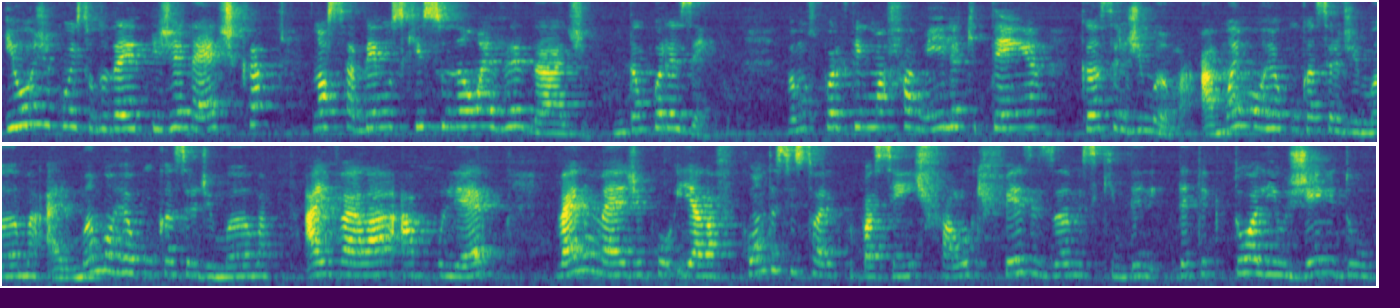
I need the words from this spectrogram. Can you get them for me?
E hoje, com o estudo da epigenética, nós sabemos que isso não é verdade. Então, por exemplo, vamos supor que tem uma família que tenha câncer de mama. A mãe morreu com câncer de mama, a irmã morreu com câncer de mama, aí vai lá a mulher vai no médico e ela conta essa história para o paciente, falou que fez exames, que de, detectou ali o gene do,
